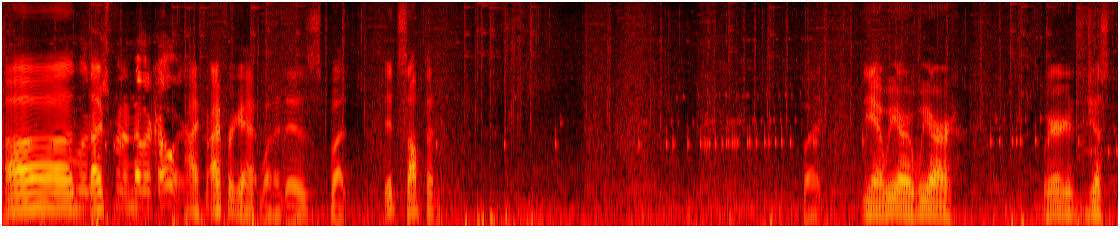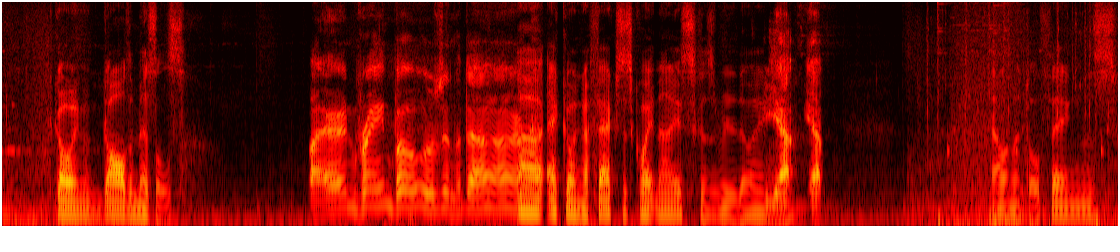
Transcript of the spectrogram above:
uh, it's been another color. I, I forget what it is, but it's something. But yeah, we are we are we're just going all the missiles. Fire and rainbows in the dark. Uh, echoing effects is quite nice because we're doing yep, yep. elemental things.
